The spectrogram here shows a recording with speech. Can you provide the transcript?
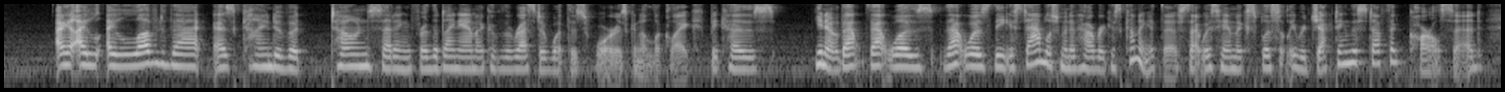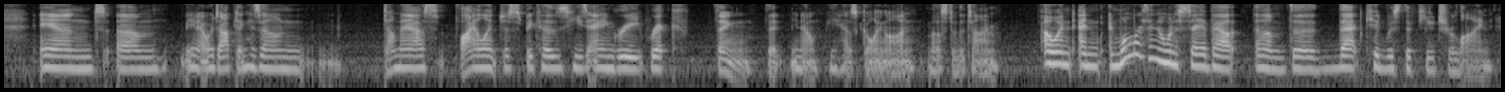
I I, I loved that as kind of a tone setting for the dynamic of the rest of what this war is going to look like because you know that that was that was the establishment of how Rick is coming at this. That was him explicitly rejecting the stuff that Carl said, and um, you know adopting his own dumbass, violent, just because he's angry Rick thing that you know he has going on most of the time. Oh, and and, and one more thing I want to say about um, the that kid was the future line.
